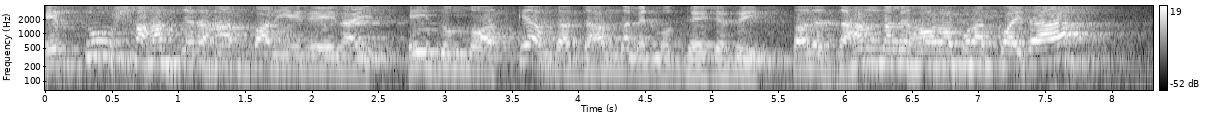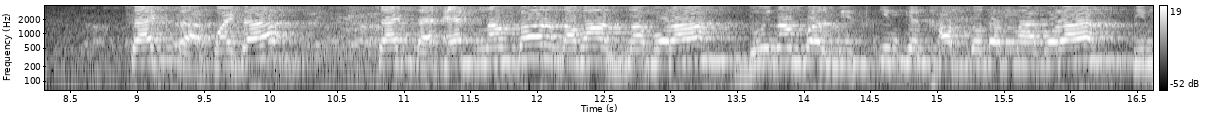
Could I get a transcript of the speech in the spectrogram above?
একটু সাহায্যের হাত বাড়িয়ে দেয় নাই। এই জন্য আজকে আমরা জাহান্নামের মধ্যে এসেছি। তাহলে জাহান্নামে হওয়ার অপরাধ কয়টা? চারটা। কয়টা? চারটা, এক নাম্বার নামাজ না পড়া, দুই নাম্বার মিসকিনকে খাদ্য দান না করা, তিন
